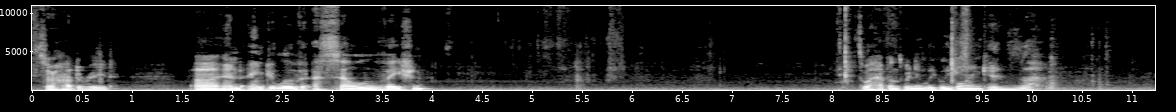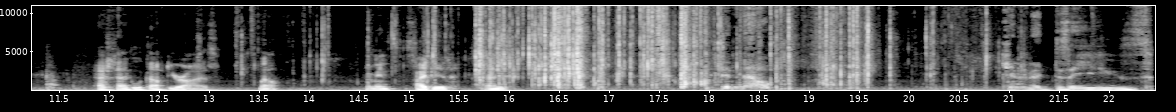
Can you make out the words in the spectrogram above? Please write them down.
So hard to read uh, and Angel of Salvation. That's what happens when you're legally blind, kids. Hashtag look after your eyes. Well, I mean, I did, and it didn't help. Genetic disease.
